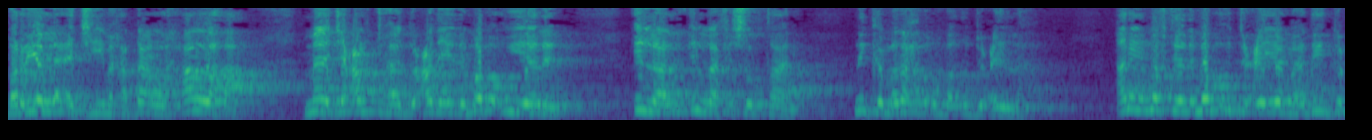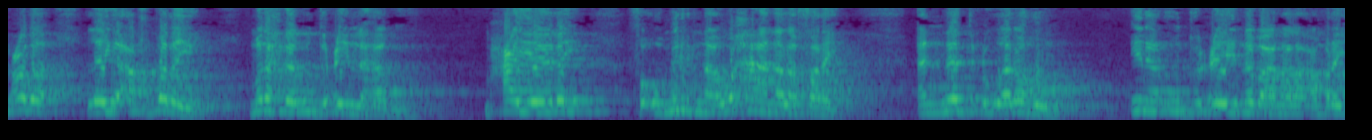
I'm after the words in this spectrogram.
baryo la ajiibo haddaan lahaan lahaa maa jacaltuhaa ducadayda maba u yeeleen ilaa fi sultaani ninka madaxda un baan u ducayn lahaa. Aniga nafteeda maba u duceeyaanba haddii ducada layga aqbalayo madaxdaan u ducayn lahaa buu yidhi. Maxaa yeelay fa umirnaa waxaana la faray an nadcuwa lahum inaan u ducayno baa nala amray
